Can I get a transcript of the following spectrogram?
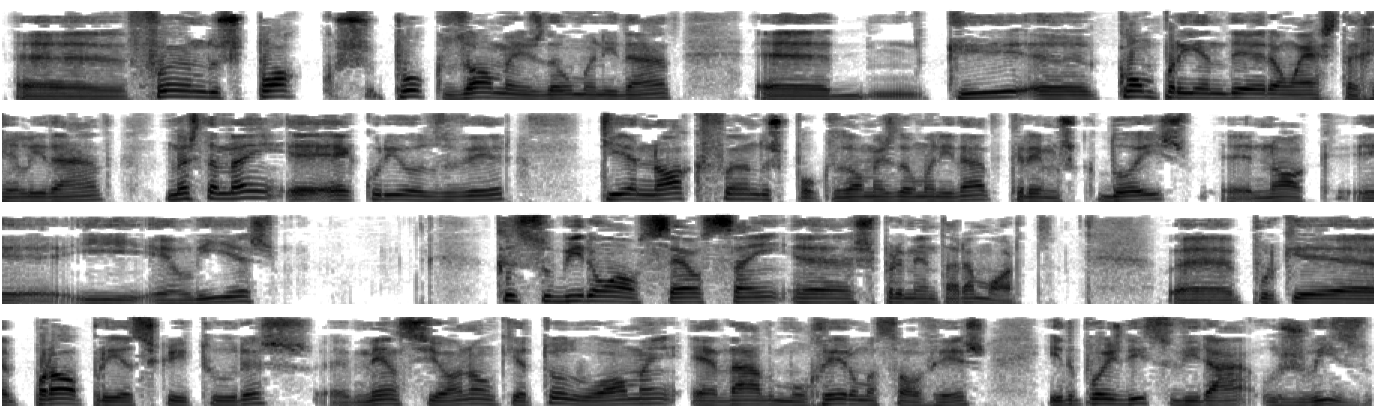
Uh, foi um dos poucos, poucos homens da humanidade que compreenderam esta realidade, mas também é, é curioso ver que Enoque foi um dos poucos homens da humanidade, queremos que dois, Enoque e Elias, que subiram ao céu sem experimentar a morte. Eh, porque próprias Escrituras eh, mencionam que a todo homem é dado morrer uma só vez e depois disso virá o juízo.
